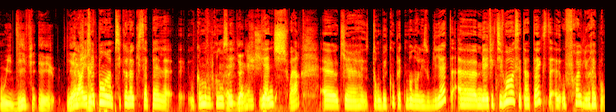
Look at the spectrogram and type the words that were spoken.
où il dit et alors, il répond à un psychologue qui s'appelle, euh, comment vous prononcez euh, Jensch. voilà, euh, qui est tombé complètement dans les oubliettes. Euh, mais effectivement, c'est un texte où Freud lui répond.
